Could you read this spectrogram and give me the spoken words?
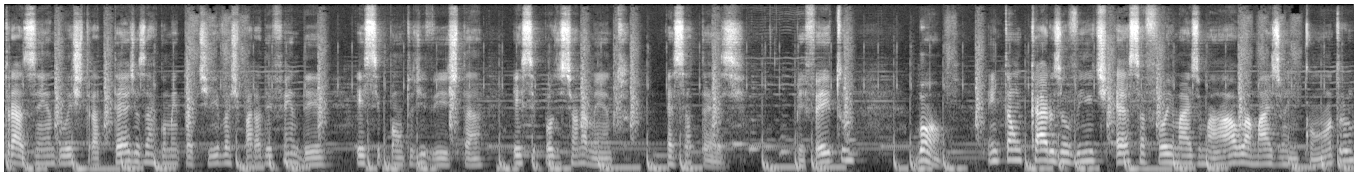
trazendo estratégias argumentativas para defender esse ponto de vista, esse posicionamento, essa tese. Perfeito? Bom, então, caros ouvintes, essa foi mais uma aula, mais um encontro.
